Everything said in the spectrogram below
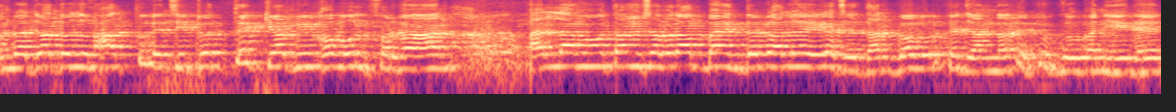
আমরা যতজন হাত তুলেছি, প্রত্যেককে আপনি কবুল ফরমান। আল্লাহ মোহতাম সাহেবের আব্বা ইন্তকাল হয়ে গেছে, তার কবরকে জান্নাতে টুকরো বানিয়ে দেন।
